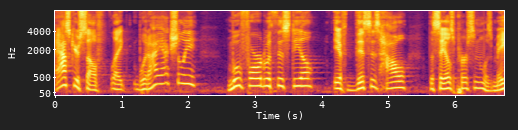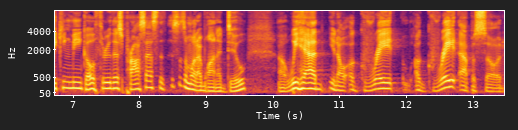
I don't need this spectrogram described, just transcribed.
Ask yourself like would I actually move forward with this deal if this is how the salesperson was making me go through this process that this isn't what I want to do. Uh, we had, you know, a great a great episode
